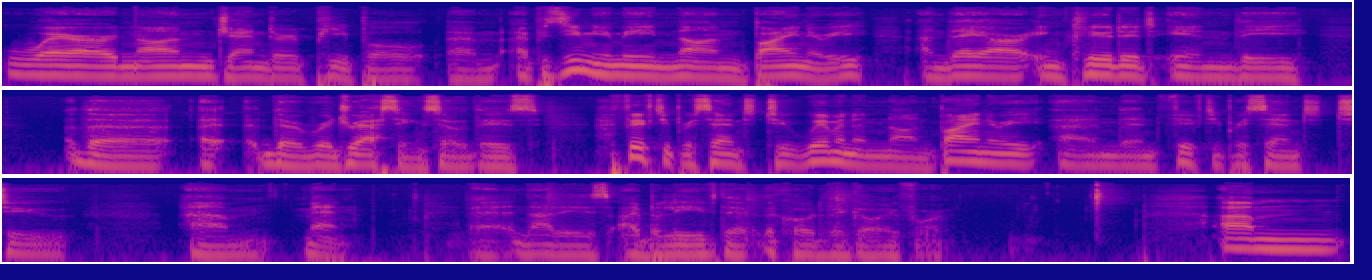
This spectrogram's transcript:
where are non-gendered people? Um, I presume you mean non-binary, and they are included in the the uh, the redressing. So there's 50% to women and non-binary, and then 50% to um, men and that is, I believe, the, the quota they're going for. Um,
